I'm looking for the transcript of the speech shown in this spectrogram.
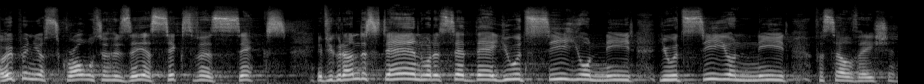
Open your scroll to Hosea 6, verse 6. If you could understand what it said there, you would see your need. You would see your need for salvation.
